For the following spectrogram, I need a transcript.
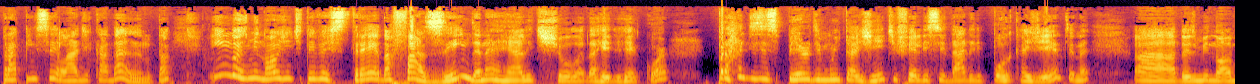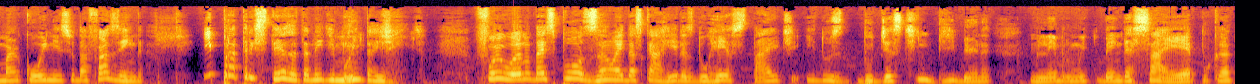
para pincelar de cada ano, tá? E em 2009 a gente teve a estreia da Fazenda, né? Reality show lá da Rede Record. Pra desespero de muita gente felicidade de pouca gente, né? A 2009 marcou o início da Fazenda. E pra tristeza também de muita gente, foi o ano da explosão aí das carreiras do Restart e dos, do Justin Bieber, né? Me lembro muito bem dessa época.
